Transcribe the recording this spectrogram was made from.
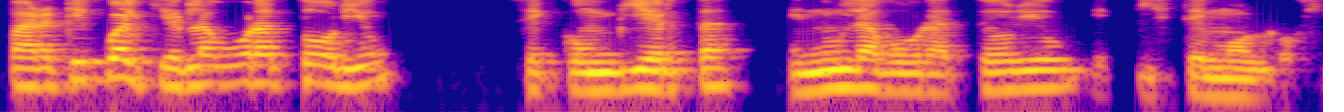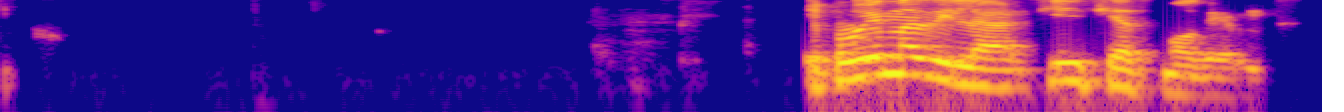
para que cualquier laboratorio se convierta en un laboratorio epistemológico. El problema de las ciencias modernas.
